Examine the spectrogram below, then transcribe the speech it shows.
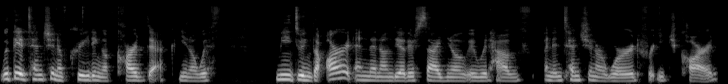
with the intention of creating a card deck, you know, with me doing the art, and then on the other side, you know, it would have an intention or word for each card.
